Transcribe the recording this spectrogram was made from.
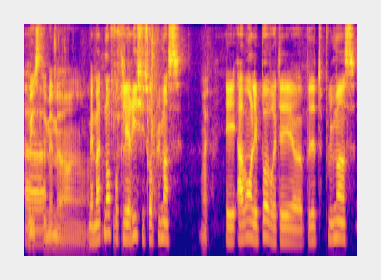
Oui, Euh, c'était même un. mais maintenant, il faut que les riches ils soient plus minces. Ouais. Et avant, les pauvres étaient euh, peut-être plus minces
